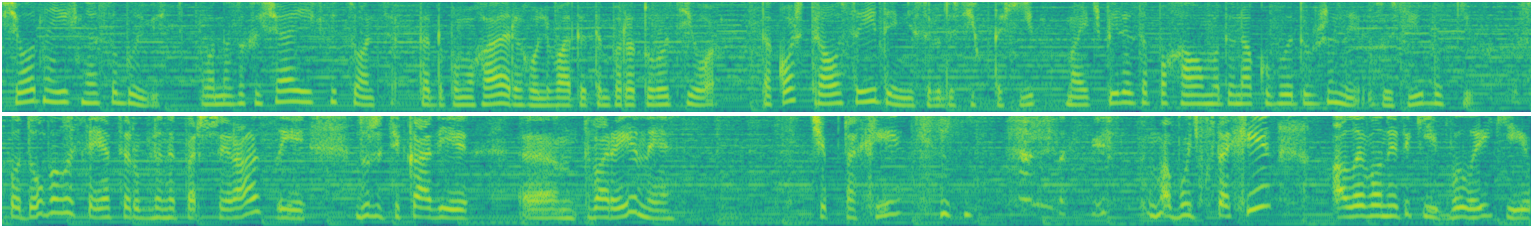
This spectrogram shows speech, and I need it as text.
ще одна їхня особливість. Воно захищає їх від сонця та допомагає регулювати температуру тіла. Також страуси єдині серед усіх птахів, мають пір'я за пахалом одинакової довжини з усіх боків. Сподобалося. Я це роблю не перший раз. І дуже цікаві е, тварини чи птахи. Мабуть, птахи, але вони такі великі,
